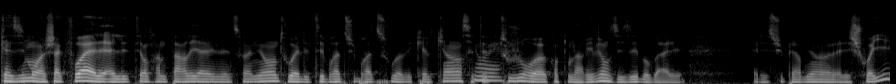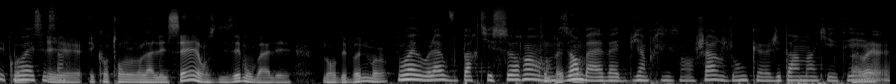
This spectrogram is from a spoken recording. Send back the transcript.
quasiment à chaque fois, elle, elle était en train de parler à une aide-soignante ou elle était bras dessus, bras dessous avec quelqu'un. C'était Ouais. toujours, euh, quand on arrivait, on se disait, bon, bah, elle est, elle est super bien, elle est choyée, quoi. Ouais, c'est et, ça. et quand on la laissait, on se disait, bon, bah, elle est dans des bonnes mains. Ouais, voilà, vous partiez serein en disant bah elle va être bien prise en charge, donc euh, j'ai pas à m'inquiéter Ah ouais. euh,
